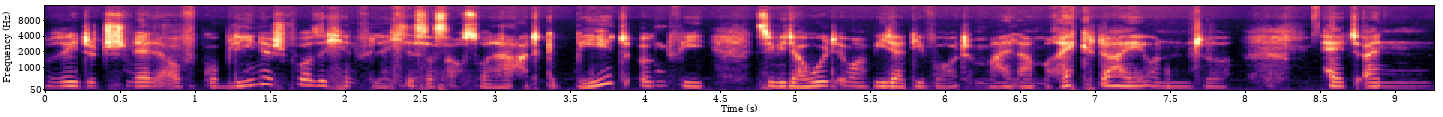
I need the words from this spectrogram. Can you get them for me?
redet schnell auf Goblinisch vor sich hin. Vielleicht ist das auch so eine Art Gebet. Irgendwie, sie wiederholt immer wieder die Worte Mailam Rekdai und äh, hält ein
